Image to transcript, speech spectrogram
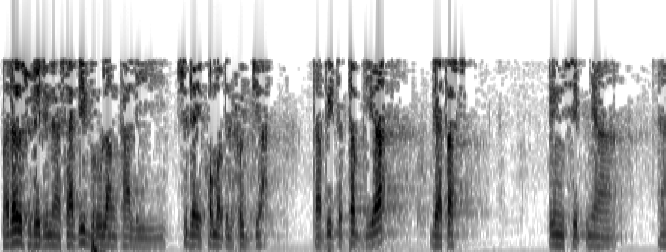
Padahal sudah dinasihati berulang kali, sudah iqamatul hujjah. Tapi tetap dia di atas prinsipnya. Ya.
